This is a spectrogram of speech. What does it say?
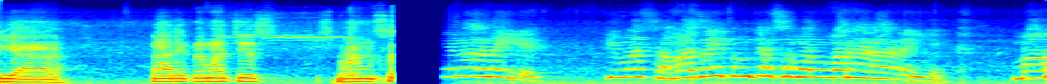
या कार्यक्रमाचे स्पॉन्सर येणार नाहीये. किंवा समाजही तुमच्यासमोर उभा राहणार नाहीये. मग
